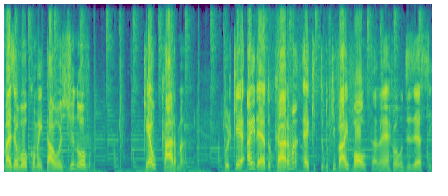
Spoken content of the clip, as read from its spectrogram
mas eu vou comentar hoje de novo, que é o karma. Porque a ideia do karma é que tudo que vai volta, né? Vamos dizer assim.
